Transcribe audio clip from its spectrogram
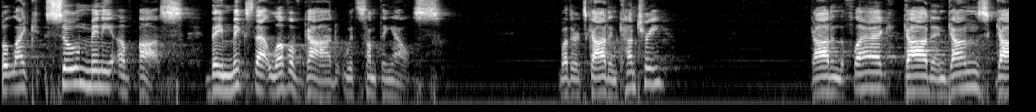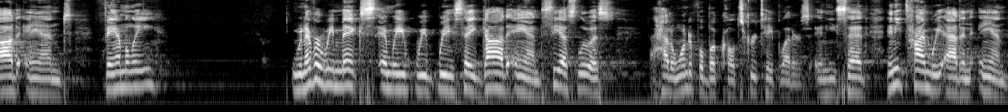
But like so many of us, they mix that love of God with something else whether it's God and country, God and the flag, God and guns, God and family. Whenever we mix and we, we, we say God and, C.S. Lewis had a wonderful book called Screwtape Letters, and he said, anytime we add an and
